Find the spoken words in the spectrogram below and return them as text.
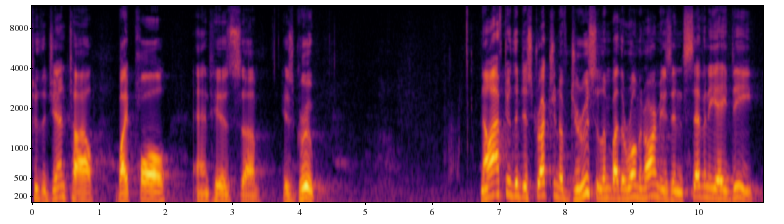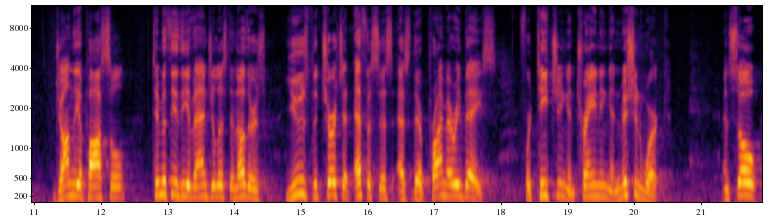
to the Gentile by Paul and his, uh, his group. Now after the destruction of Jerusalem by the Roman armies in 70 AD, John the Apostle, Timothy the Evangelist and others used the church at Ephesus as their primary base for teaching and training and mission work. And so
